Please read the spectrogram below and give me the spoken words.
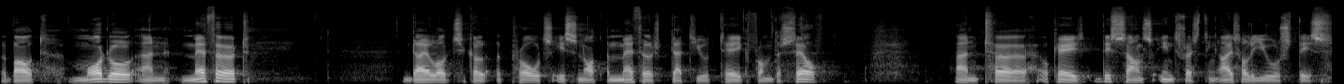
about model and method, dialogical approach is not a method that you take from the self and uh, okay, this sounds interesting, I shall use this.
